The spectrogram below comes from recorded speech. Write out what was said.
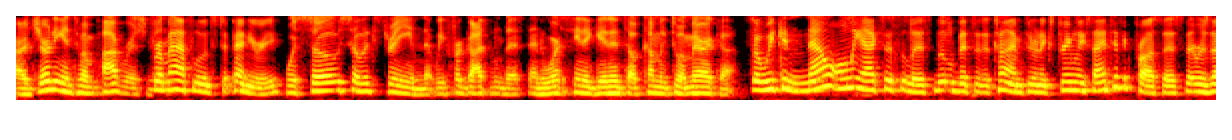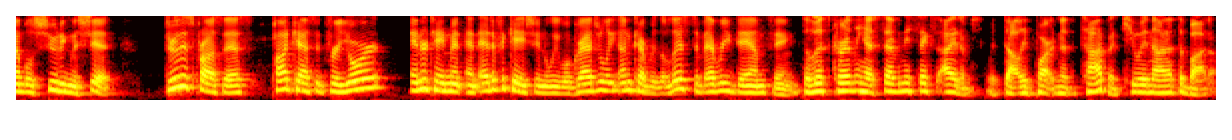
Our journey into impoverishment From affluence to penury. was so, so extreme that we forgot the list and weren't seen again until coming to America. So we can now only access the list little bits at a time through an extremely scientific process that resembles shooting the shit. Through this process, podcasted for your entertainment and edification, we will gradually uncover the list of every damn thing. The list currently has 76 items, with Dolly Parton at the top and QAnon at the bottom.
